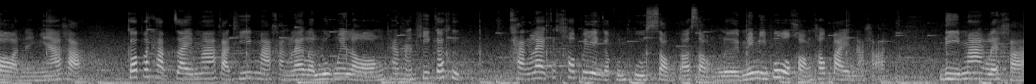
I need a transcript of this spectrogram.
ก่อนอย่างเงี้ยค่ะ ก็ประทับใจมากค่ะที่มาครั้งแรกแล้วลูกไม่ร้องทั้งทั้งที่ก็คือ ครั้งแรกก็เข้าไปเรียนกับคุณครู2ต่อ2 เลย ไม่มีผู้ปกครองเข้าไปนะคะ ดีมากเลยค่ะ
